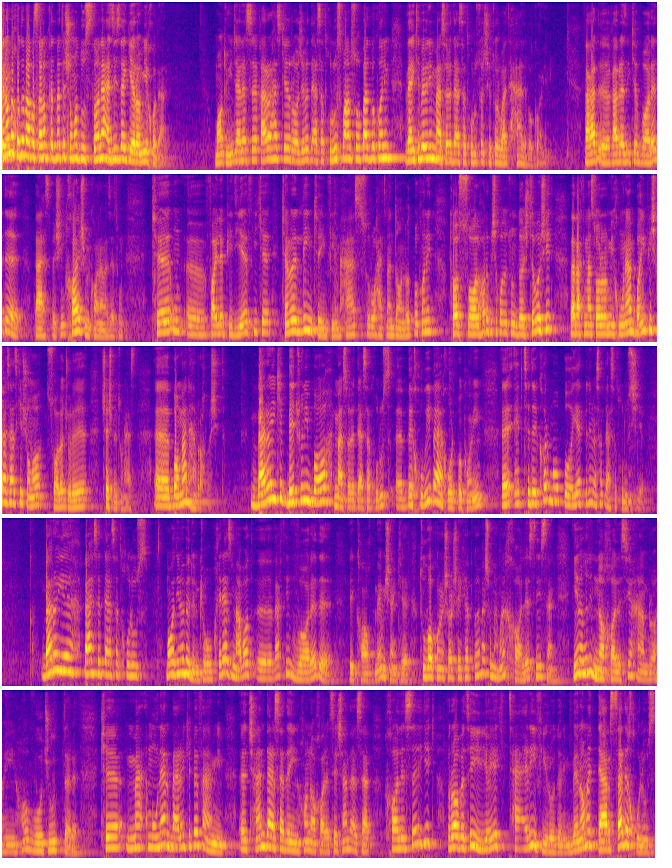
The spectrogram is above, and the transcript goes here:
به نام خدا و با سلام خدمت شما دوستان عزیز و گرامی خودم. ما تو این جلسه قرار هست که راجع به درصد خلوص با هم صحبت بکنیم و اینکه ببینیم مسائل درصد خلوص رو چطور باید حل بکنیم. فقط قبل از اینکه وارد بحث بشیم خواهش می‌کنم ازتون که اون فایل پی دی افی که کنار لینک این فیلم هست رو حتما دانلود بکنید تا سوال ها رو پیش خودتون داشته باشید و وقتی من سوال رو می‌خونم با این پیشفرض هست که شما سوالات جلوی چشمتون هست. با من همراه باشید. برای اینکه بتونیم با مسائل درصد خلوص به خوبی برخورد بکنیم ابتدای کار ما باید بدونیم مثلا درصد خلوص چیه. برای بحث درصد خلوص ما باید اینو بدونیم که خب خیلی از مواد وقتی وارد یک کارخونه میشن که تو واکنش ها شرکت بکنن بچه معمولا خالص نیستن. یه مقداری ناخالصی همراه اینها وجود داره. که معمولا برای اینکه بفهمیم چند درصد اینها ناخالصه چند درصد خالصه یک رابطه یا یک تعریفی رو داریم. به نام درصد خلوص.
